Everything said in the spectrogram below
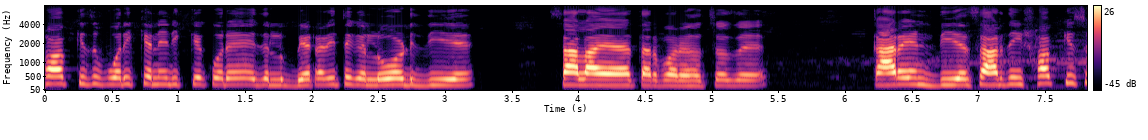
সব কিছু পরীক্ষা নিরীক্ষা করে এই যে ব্যাটারি থেকে লোড দিয়ে চালায়, তারপরে হচ্ছে যে কারেন্ট দিয়ে চার্জিং সব কিছু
